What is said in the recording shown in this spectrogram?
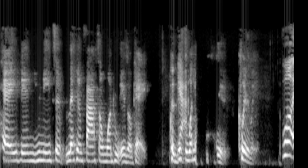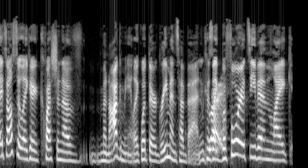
okay, then you need to let him find someone who is okay. Because this Yeah. is what he wants to do, clearly. Well, it's also like a question of monogamy, like what their agreements have been. Because, like, before it's even like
